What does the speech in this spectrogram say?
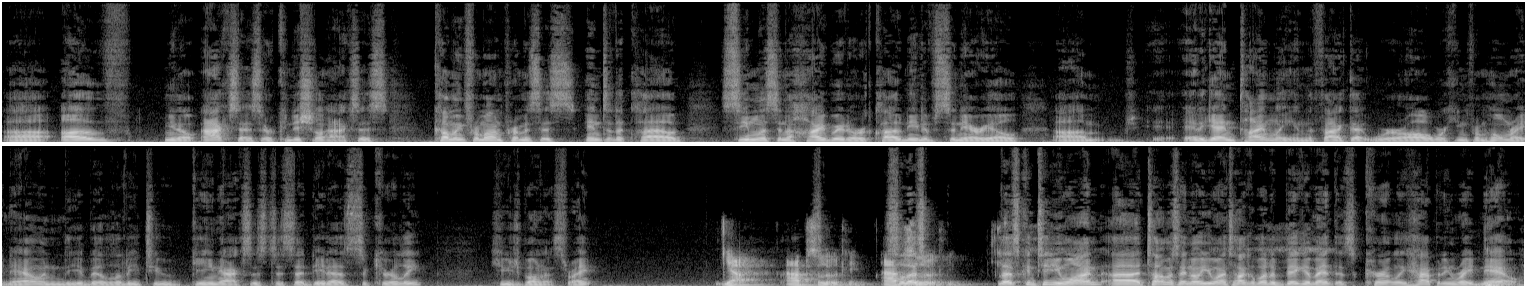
uh, of you know access or conditional access coming from on-premises into the cloud, seamless in a hybrid or cloud-native scenario, um, and again timely in the fact that we're all working from home right now, and the ability to gain access to said data securely, huge bonus, right? Yeah, absolutely, absolutely. So let's, let's, continue on. Uh, Thomas, I know you want to talk about a big event that's currently happening right now.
